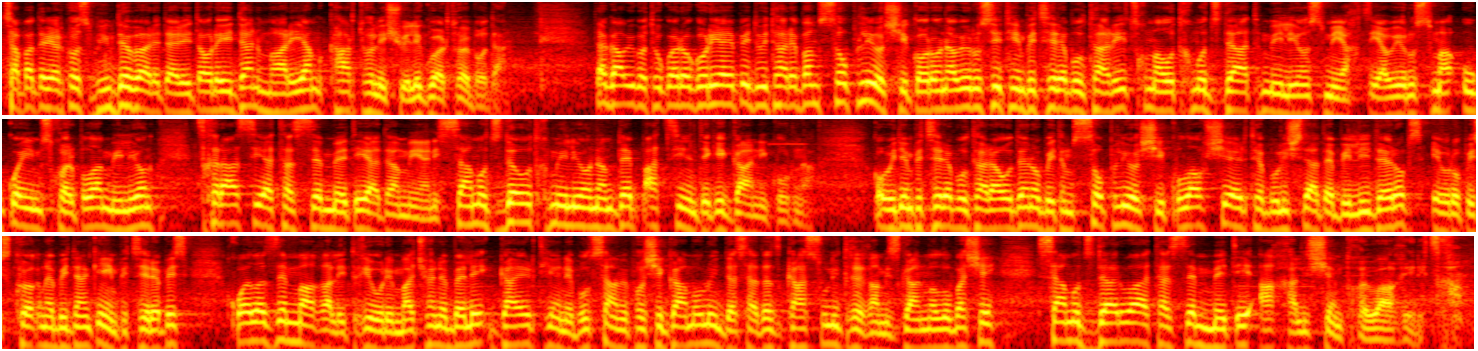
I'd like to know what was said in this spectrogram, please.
საპატრიარქოს მიმდებარე ტერიტორიიდან მარიამ ქართველიშვილი გვერდთვებოდა. და გავიგოთ უკვე როგორია ეპიდვითარება მსოფლიოში. კორონავირუსით ინფიცირებულთა რიცხვმა 90 მილიონს მიაღწია. ვირუსმა უკვე იმსხვერპლა მილიონ 900000-ზე მეტი ადამიანი. 64 მილიონამდე პაციენტი კი განიკურნა. COVID ინფიცირებულთა რაოდენობით მსოფლიოში კვლავ შეერთებული შტატები ლიდერობს. ევროპის ქვეყნებიდან კი ინფიცირების ყველაზე მაღალი დღიური მაჩვენებელი გაერთიანებულ სამეფოში გამოვლინდა სადაც გასული დღეღამის განმავლობაში 68000-ზე მეტი ახალი შემთხვევა აღირიცხა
